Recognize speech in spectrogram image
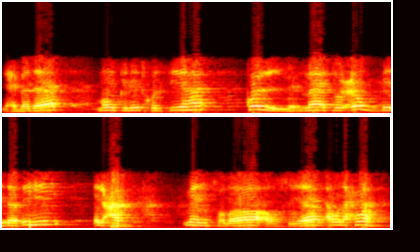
العبادات ممكن يدخل فيها كل ما تعبد به العبد. من صلاة أو صيام أو نحوها.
